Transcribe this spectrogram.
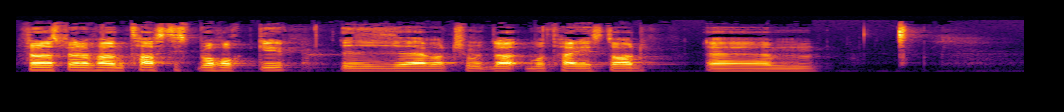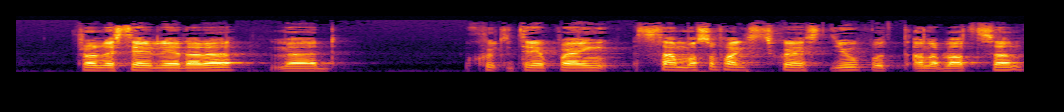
Frölunda spelar fantastiskt bra hockey i eh, matchen mot, mot Färjestad. Eh, Frölunda är serieledare med 73 poäng, samma som faktiskt Skellefteå på andra platsen.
